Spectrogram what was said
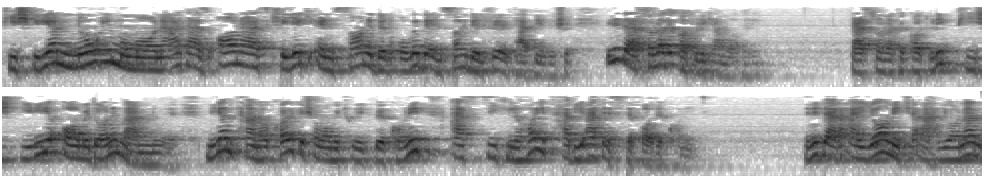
پیشگیری هم نوع ممانعت از آن است که یک انسان بالقوه به انسان بالفعل تبدیل بشه. اینه در سنت کاتولیک هم ما داریم. در سنت کاتولیک پیشگیری آمدانه ممنوعه. میگن تنها کاری که شما می‌تونید بکنید از سیکل های طبیعت استفاده کنید. یعنی در ایامی که احیانا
